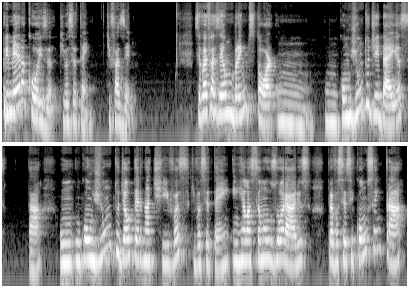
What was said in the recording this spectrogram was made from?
Primeira coisa que você tem que fazer, você vai fazer um brainstorm, um, um conjunto de ideias, tá? Um, um, conjunto de alternativas que você tem em relação aos horários para você se concentrar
